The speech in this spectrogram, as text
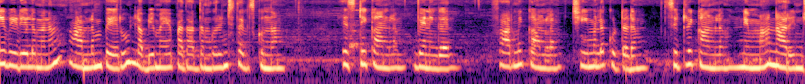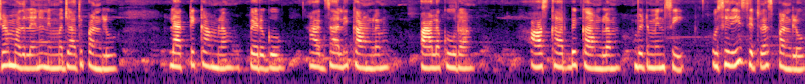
ఈ వీడియోలో మనం ఆమ్లం పేరు లభ్యమయ్యే పదార్థం గురించి తెలుసుకుందాం. ఎస్టిక్ ఆమ్లం వెనిగర్ ఫార్మిక్ ఆమ్లం చీమల కుట్టడం సిట్రిక్ ఆమ్లం నిమ్మ నారింజ మొదలైన నిమ్మజాతి పండ్లు లాక్టిక్ ఆమ్లం పెరుగు ఆక్సాలిక్ ఆమ్లం పాలకూర ఆస్కార్బిక్ ఆమ్లం విటమిన్ సి ఉసిరి సిట్రస్ పండ్లు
